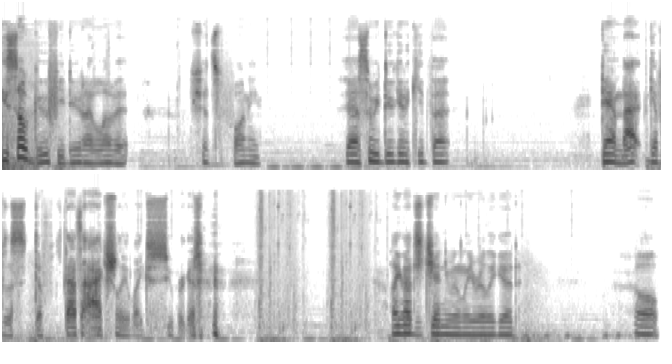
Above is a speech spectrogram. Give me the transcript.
He's so goofy, dude. I love it. Shit's funny. Yeah, so we do get to keep that. Damn, that gives us that's actually like super good. like that's genuinely really good. Oh,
